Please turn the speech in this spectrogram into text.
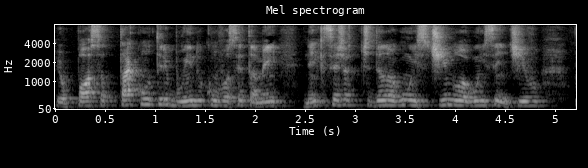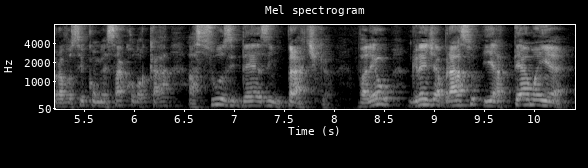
eu possa estar tá contribuindo com você também, nem que seja te dando algum estímulo, algum incentivo para você começar a colocar as suas ideias em prática. Valeu, grande abraço e até amanhã!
